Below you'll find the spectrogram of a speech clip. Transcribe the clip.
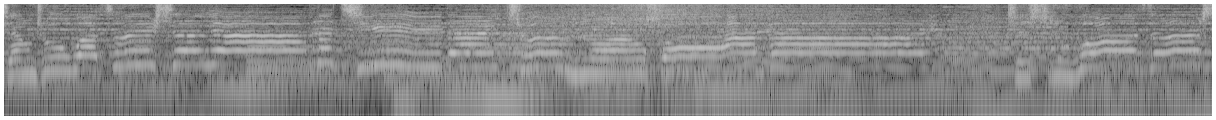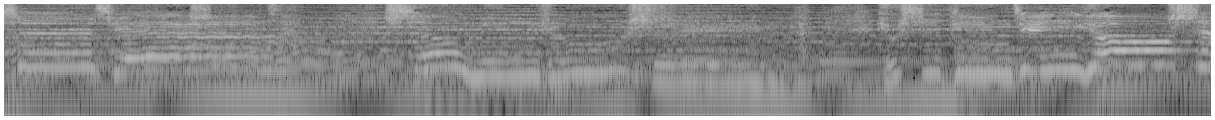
唱出我。最善良的期待，春暖花开，这是我的世界。生命如水，有时平静，有时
